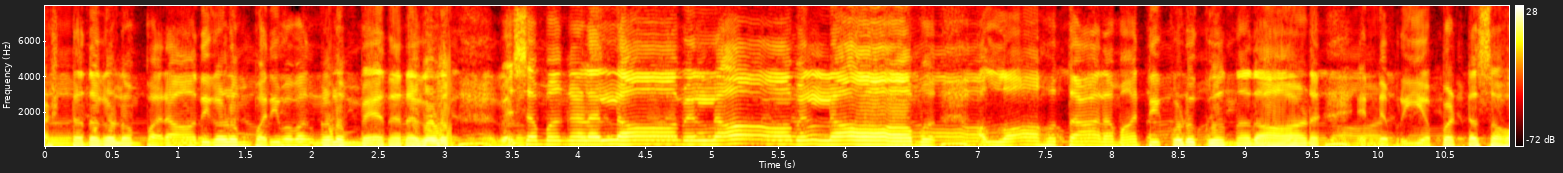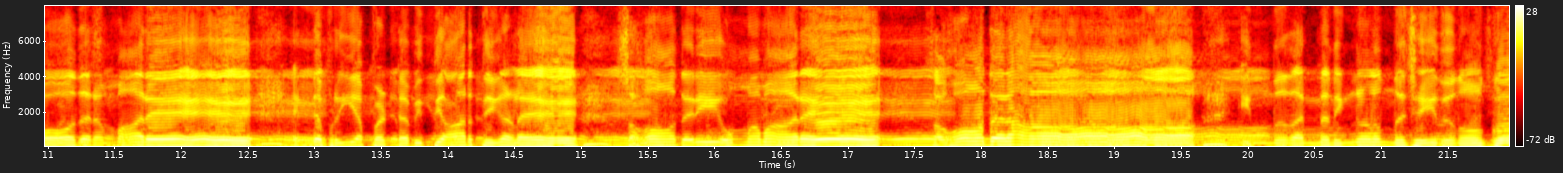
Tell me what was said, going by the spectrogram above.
കഷ്ടതകളും പരാതികളും പരിഭവങ്ങളും വേദനകളും വിഷമങ്ങളെല്ലാം എല്ലാം എല്ലാം അള്ളാഹു താല മാറ്റി കൊടുക്കുന്നതാണ് എന്റെ പ്രിയപ്പെട്ട സഹോദരന്മാരെ എന്റെ പ്രിയപ്പെട്ട വിദ്യാർത്ഥികളെ സഹോദരി ഉമ്മമാരെ സഹോദര ഇന്ന് തന്നെ നിങ്ങളൊന്ന് ചെയ്തു നോക്കൂ.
